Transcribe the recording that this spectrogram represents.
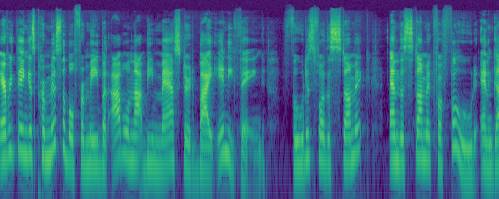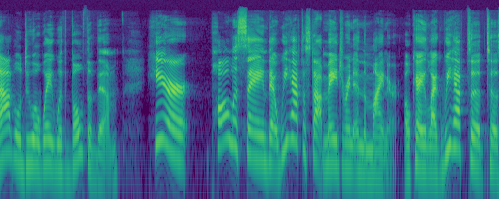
Everything is permissible for me, but I will not be mastered by anything. Food is for the stomach, and the stomach for food, and God will do away with both of them. Here, Paul is saying that we have to stop majoring in the minor, okay? Like we have to to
